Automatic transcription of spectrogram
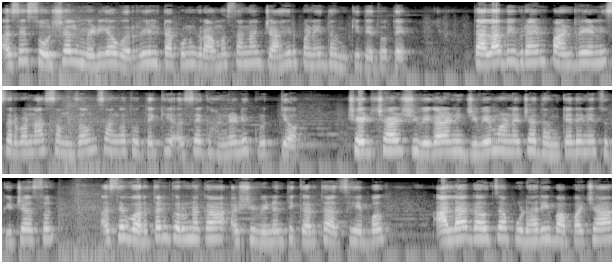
असे सोशल मीडियावर रील टाकून ग्रामस्थांना जाहीरपणे धमकी देत होते. तालाब इब्राहिम पांढरे यांनी सर्वांना समजावून सांगत होते की असे घाणेरडे कृत्य छेडछाड शिवीगाळ आणि जिवे मारण्याच्या धमक्या देणे चुकीचे असून असे वर्तन करू नका अशी विनंती करताच हे बघ आला गावचा पुढारी बापाच्या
